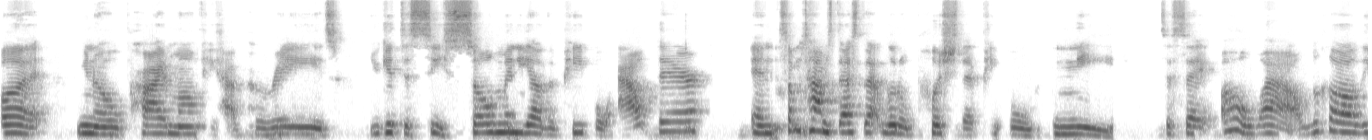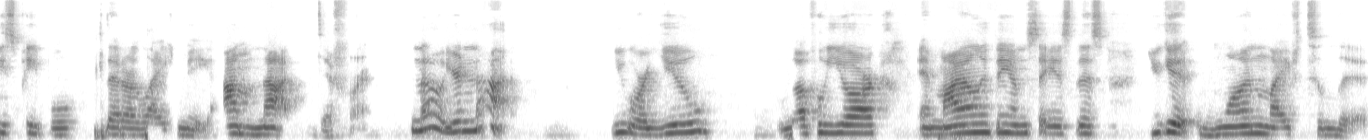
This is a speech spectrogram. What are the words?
But you know, Pride Month, you have parades, you get to see so many other people out there. And sometimes that's that little push that people need to say, oh, wow, look at all these people that are like me. I'm not different. No, you're not. You are you. Love who you are. And my only thing I'm to say is this you get one life to live,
